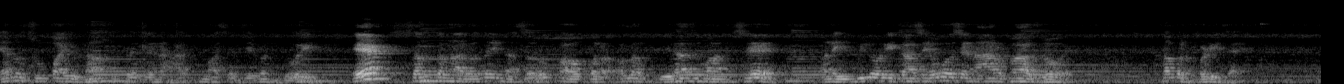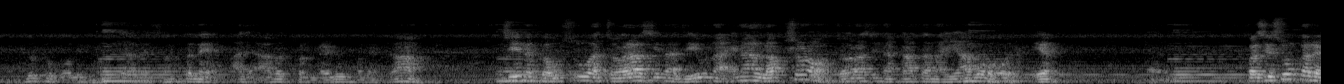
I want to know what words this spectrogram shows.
એનું છુપાયું ના છૂટે જેના હાથમાં છે જીવન દોરી. એમ સંતના હૃદયના સ્વરૂપા ઉપર અલગ બિરાજમાન છે અને એ બિલોરી કાસ એવો છે ને આર પાર જોવે ખબર પડી જાય. જૂઠું બોલી અને સંતને આજ આવત પણ નડ્યું મને કામ. જેને કૌશુ આ ચોરાસી ના જીવના એના લક્ષણો ચોરાસી ના ખાતાના યામો હોય એમ. પછી શું કરે?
